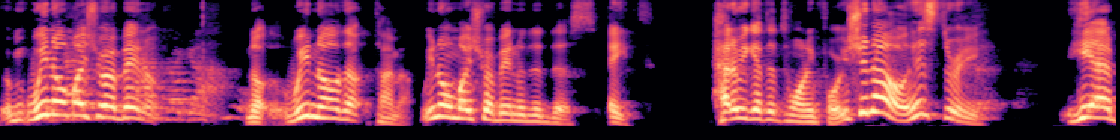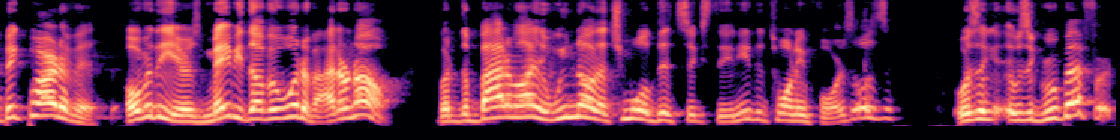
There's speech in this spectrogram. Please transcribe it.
We know Moshe Rabbeinu. No, we know that. Time out. We know Moshe Rabbeinu did this. Eight. How do we get to 24? You should know history. He had a big part of it. Over the years, maybe David would have. I don't know. But the bottom line, we know that Shmuel did 16, he did 24. So it was, it was, a, it was a group effort.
